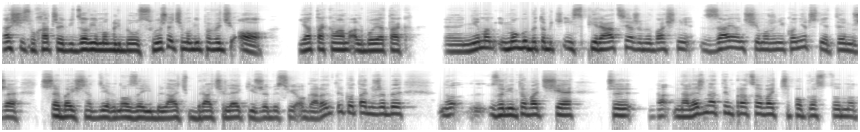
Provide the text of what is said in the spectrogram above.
nasi słuchacze, widzowie mogliby usłyszeć i mogli powiedzieć: O, ja tak mam, albo ja tak E, nie mam. I mogłoby to być inspiracja, żeby właśnie zająć się może niekoniecznie tym, że trzeba iść na diagnozę i brać, brać leki, żeby sobie ogarnąć, tylko tak, żeby no, zorientować się, czy na, należy nad tym pracować, czy po prostu, no,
